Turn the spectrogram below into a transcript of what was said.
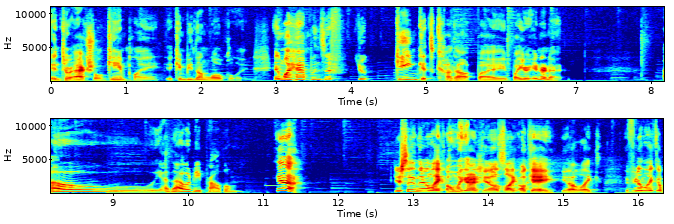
into actual gameplay, it can be done locally. And what happens if your game gets cut out by by your internet? Oh, yeah, that would be problem. Yeah. You're sitting there like, oh my gosh, you know, it's like, okay, you know, like if you're like a,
